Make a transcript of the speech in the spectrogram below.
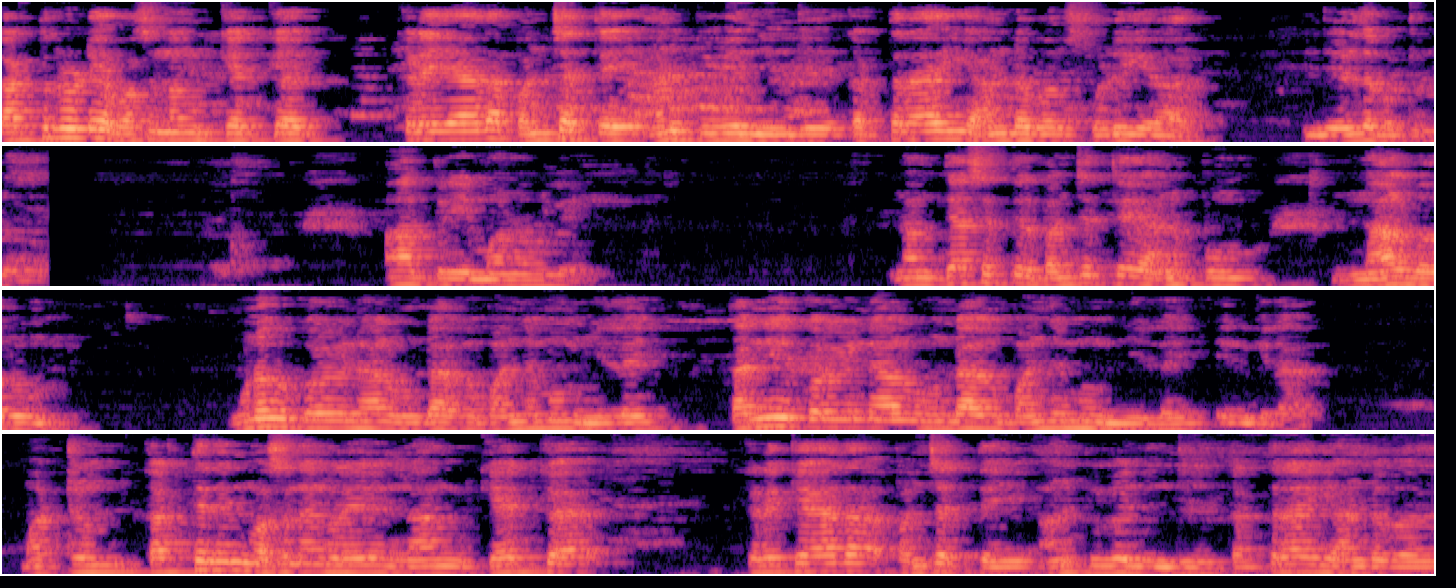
கர்த்தருடைய வசனம் கேட்க கிடையாத பஞ்சத்தை அனுப்புவேன் என்று கர்த்தராகி ஆண்டவர் சொல்லுகிறார் என்று எழுதப்பட்டுள்ளது. ஆ பிரியமானவர்களே நம் தேசத்தில் பஞ்சத்தை அனுப்பும் நாள் வரும். உணவு குறைவினால் உண்டாகும் பஞ்சமும் இல்லை தண்ணீர் குறைவினால் உண்டாகும் பஞ்சமும் இல்லை என்கிறார். மற்றும் கர்த்தரின் வசனங்களை நான் கேட்க கிடைக்காத பஞ்சத்தை அனுப்புவேன் என்று கர்த்தராகி ஆண்டவர்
